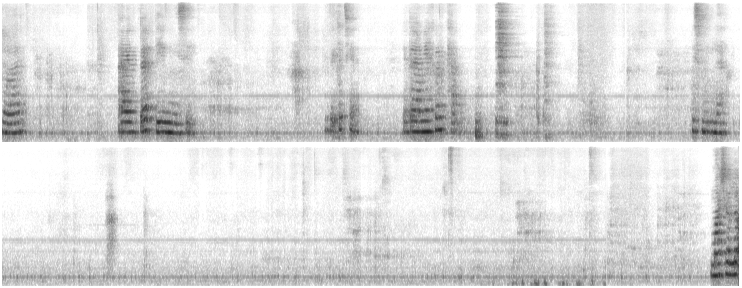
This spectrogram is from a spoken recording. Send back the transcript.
ছয় আর একটা ডিম নিছি। দেখেছেন? এটা আমি এখন খাব। বিসমিল্লাহ। মাশাল্লাহ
